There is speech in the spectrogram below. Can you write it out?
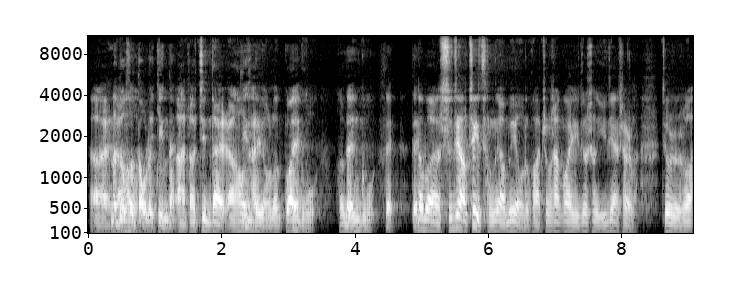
呃，那都是到了近代啊，到近代，然后才有了官股和民股。对对那么实际上这层要没有的话，政商关系就剩一件事儿了，就是说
